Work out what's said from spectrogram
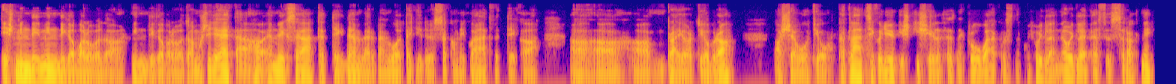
és mindig, mindig a baloldal, mindig a baloldal. Most ugye, hát, ha emlékszel, áttették Denverben, volt egy időszak, amikor átvették a, a, a, a priority jobbra, az se volt jó. Tehát látszik, hogy ők is kísérleteznek, próbálkoznak, hogy hogy lenne, hogy lehetne ezt összerakni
